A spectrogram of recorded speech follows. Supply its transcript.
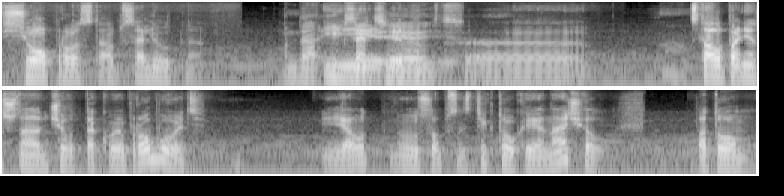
Все просто, абсолютно. Да, и, и кстати... Этот, э, стало понятно, что надо чего-то такое пробовать. И я вот, ну, собственно, с ТикТока я начал. Потом,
